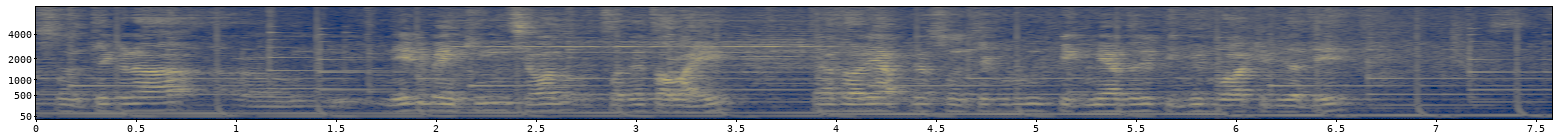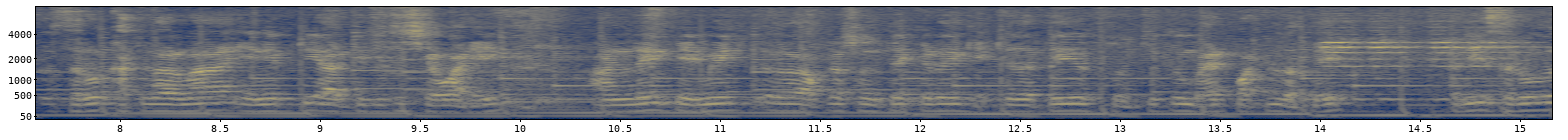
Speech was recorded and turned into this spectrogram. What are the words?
संस्थेकडं नेट बँकिंग सेवा सध्या चालू आहे. त्याद्वारे आपल्या संस्थेकडून पिगमी आधारे पिगमी गोळा केली जाते. सर्व खातेदारांना N F T R T जीची सेवा आहे. ऑनलाईन पेमेंट आपल्या संस्थेकडे घेतले जाते संस्थेतून बाहेर पाठवले जाते. तरी सर्व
